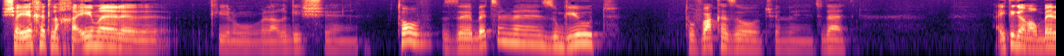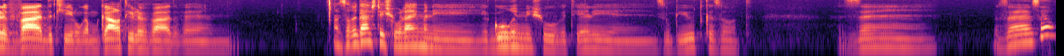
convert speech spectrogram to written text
שייכת לחיים האלה, כאילו, להרגיש אה, טוב, זה בעצם אה, זוגיות טובה כזאת של, אה, את יודעת, הייתי גם הרבה לבד, כאילו, גם גרתי לבד, ו... אז הרגשתי שאולי אם אני אגור עם מישהו ותהיה לי זוגיות כזאת, זה... זה, זהו,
